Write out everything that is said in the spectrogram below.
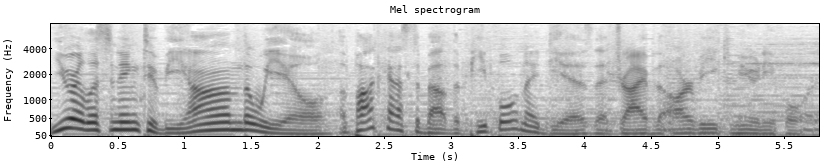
You are listening to Beyond the Wheel, a podcast about the people and ideas that drive the RV community forward.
